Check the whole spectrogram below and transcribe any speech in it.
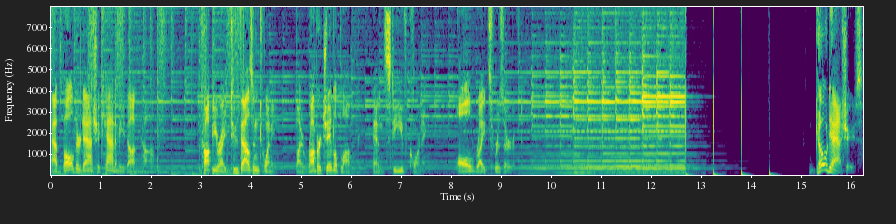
at balderdashacademy.com. Copyright 2020 by Robert J. LeBlanc and Steve Corning. All rights reserved. Go Dashers!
